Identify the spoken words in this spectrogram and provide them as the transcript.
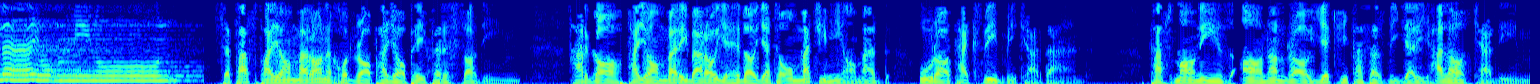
لا يؤمنون سپس پیامبران خود را پیاپی فرستادیم. هرگاه پیامبری برای هدایت امتی می آمد او را تکذیب می کردند پس ما نیز آنان را یکی پس از دیگری هلاک کردیم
